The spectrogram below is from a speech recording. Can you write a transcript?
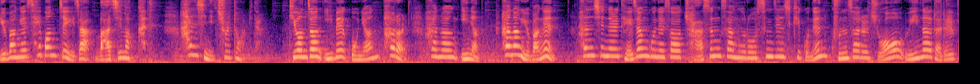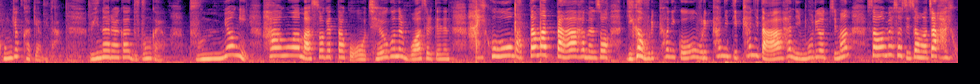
유방의 세 번째이자 마지막 카드 한신이 출동합니다. 기원전 205년 8월 한왕 2년 한왕 유방은 한신을 대장군에서 좌승상으로 승진시키고는 군사를 주어 위나라를 공격하게 합니다. 위나라가 누군가요? 분명히 항우와 맞서겠다고 제후군을 모았을 때는 아이고 맞다 맞다 하면서 네가 우리 편이고 우리 편이 네 편이다 한 인물이었지만 싸움에서 지자마자 아이고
